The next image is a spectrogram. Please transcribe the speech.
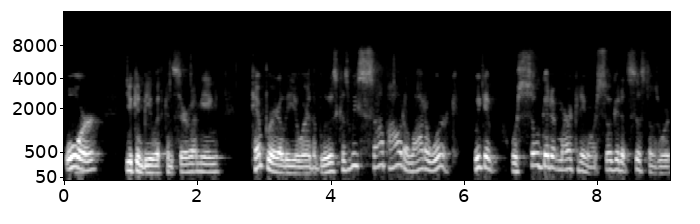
Or you can be with Conserva, meaning temporarily you wear the blues because we sub out a lot of work. We get we're so good at marketing we're so good at systems where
